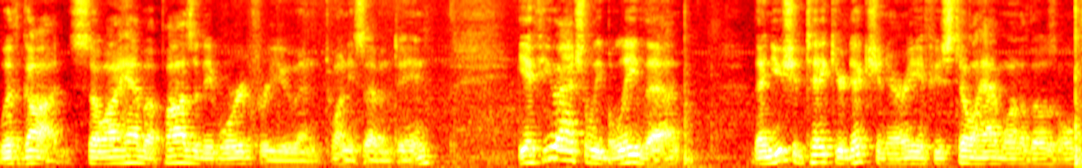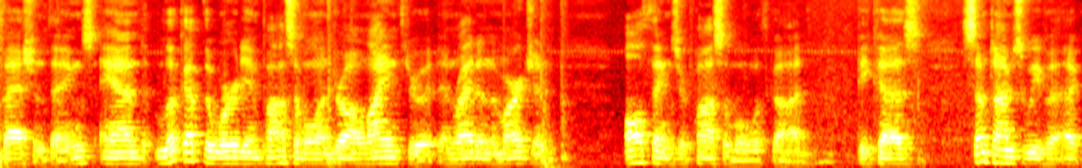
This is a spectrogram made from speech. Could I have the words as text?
with God. So I have a positive word for you in 2017. If you actually believe that, then you should take your dictionary, if you still have one of those old-fashioned things, and look up the word impossible and draw a line through it and write in the margin, all things are possible with God. Because sometimes we've uh,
